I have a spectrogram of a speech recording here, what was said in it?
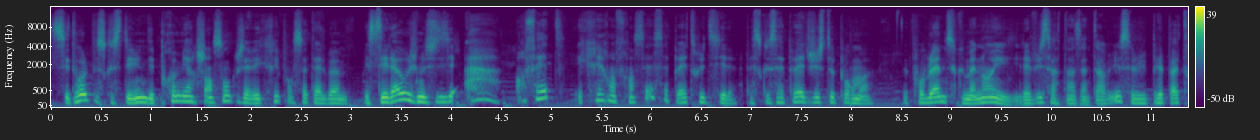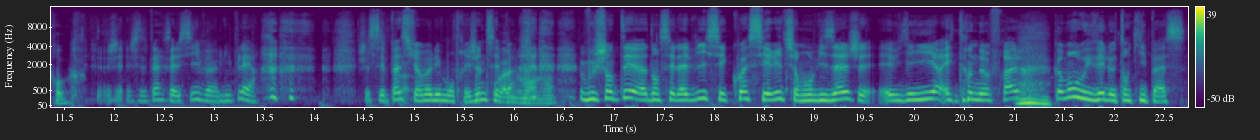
C'est drôle parce que c'était une des premières chansons que j'avais écrites pour cet album. Et c'est là où je me suis dit, ah, en fait, écrire en français, ça peut être utile. Parce que ça peut être juste pour moi. Le problème, c'est que maintenant, il, a vu certains interviews, ça lui plaît pas trop. Je- J'espère que celle-ci va lui plaire. je sais pas si on va lui montrer, je ne sais pas. Vous chantez euh, Danser la vie, c'est quoi rides sur mon visage Vieillir est un naufrage? Comment vous vivez le temps qui passe?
